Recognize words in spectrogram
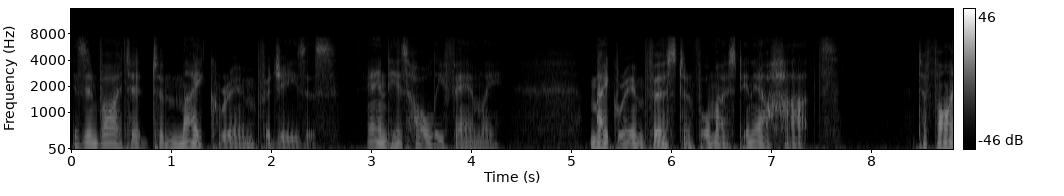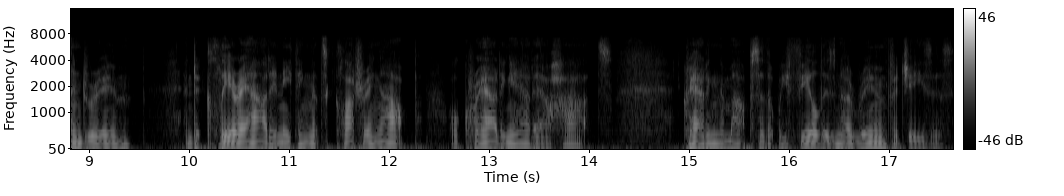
is invited to make room for Jesus and his holy family. Make room first and foremost in our hearts. To find room and to clear out anything that's cluttering up or crowding out our hearts, crowding them up so that we feel there's no room for Jesus.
